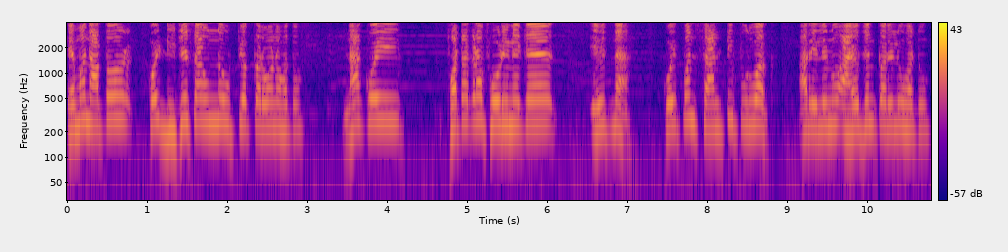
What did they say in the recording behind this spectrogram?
તેમાં ના તો કોઈ ડીજે સાઉન્ડનો ઉપયોગ કરવાનો હતો, ના કોઈ ફટાકડા ફોડીને કે એવી રીતના કોઈ પણ શાંતિપૂર્વક આ રેલીનું આયોજન કરેલું હતું,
